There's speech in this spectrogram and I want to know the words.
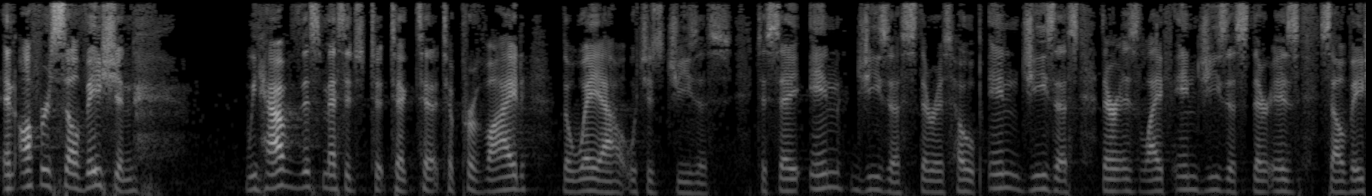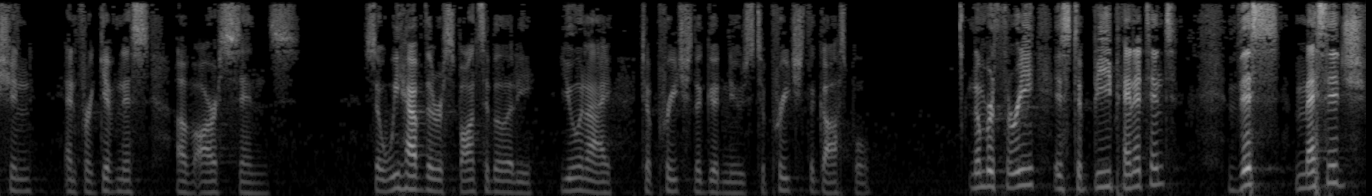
and offers salvation. We have this message to, to, to, to provide the way out, which is Jesus. To say, in Jesus there is hope. In Jesus there is life. In Jesus there is salvation and forgiveness of our sins. So we have the responsibility, you and I, to preach the good news, to preach the gospel. Number three is to be penitent. This message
